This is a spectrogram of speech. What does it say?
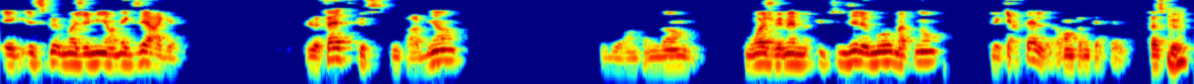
est-ce que moi j'ai mis en exergue le fait que si on parle bien de ransom gang, moi je vais même utiliser le mot maintenant les cartels, ransom cartels, parce que mm-hmm.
